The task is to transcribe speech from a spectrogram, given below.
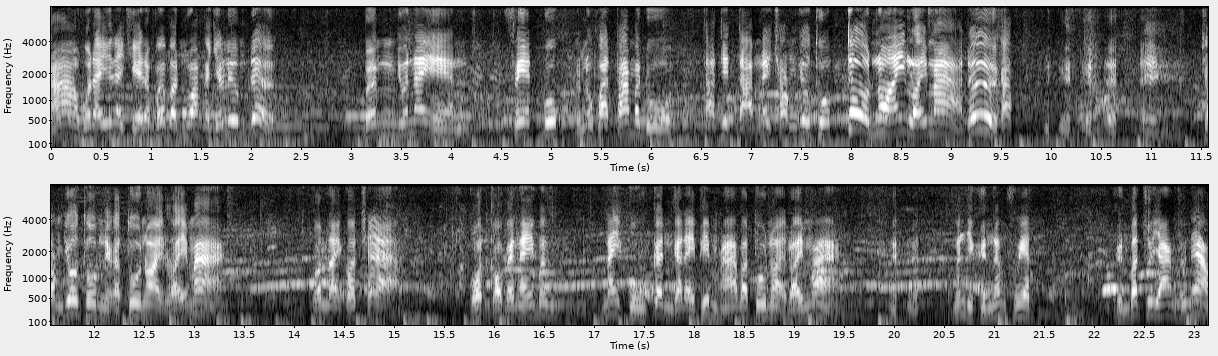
อ้าวผู้ใดอยู่ในเขตอำเภอบ้านวงก็อย่าลืมเด้อเบิ่งอยู่ในเฟซบุ๊กอนุพัฒน์พามาดู ถ้าติดตามในช่อง YouTube ตู้น้อยลอยมาเด้อครับ ช่อง YouTube เนี่ยก็ตู้น้อยลอยมากดไลค์กดแชร์กดเข้าไปในเบิ่ง ในกูเกิลก็ได้พิมพ์หาประตูน้อยลอยมามันจะขึ้นทั้งเฟซขึ้นบัตรสุยางสุแนว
